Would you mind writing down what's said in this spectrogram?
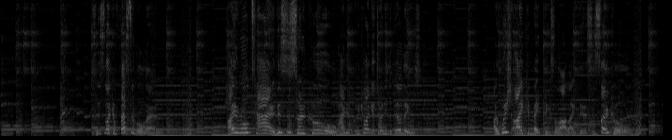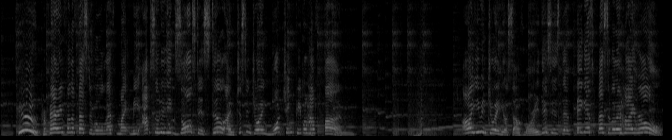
So this is like a festival then. Hyrule Town. This is so cool. We can't get to any of the buildings. I wish I could make pixel art like this. It's so cool. Phew! Preparing for the festival left my, me absolutely exhausted. Still, I'm just enjoying watching people have fun. Are you enjoying yourself, Mori? This is the biggest festival in Hyrule.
